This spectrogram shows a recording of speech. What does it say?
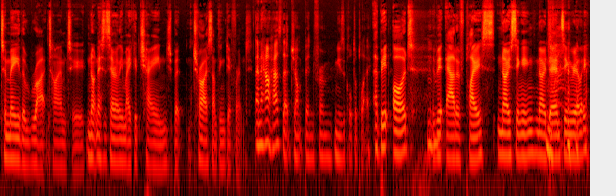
to me the right time to not necessarily make a change, but try something different. And how has that jump been from musical to play? A bit odd, mm-hmm. a bit out of place. No singing, no dancing, really.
